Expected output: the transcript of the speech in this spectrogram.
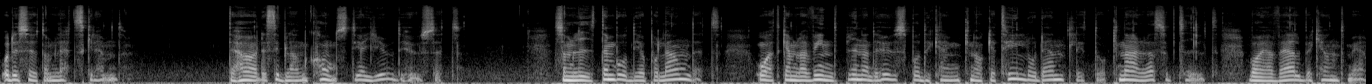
och dessutom lättskrämd. Det hördes ibland konstiga ljud i huset. Som liten bodde jag på landet och att gamla vindpinade hus både kan knaka till ordentligt och knarra subtilt var jag väl bekant med.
